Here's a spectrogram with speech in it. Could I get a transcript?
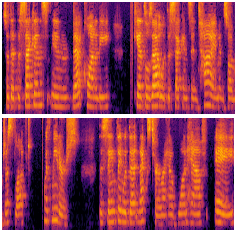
so that the seconds in that quantity cancels out with the seconds in time. And so I'm just left with meters. The same thing with that next term. I have one half A.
